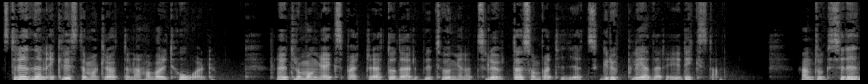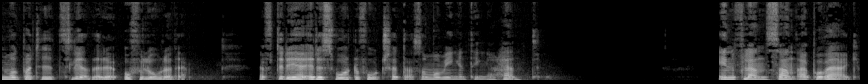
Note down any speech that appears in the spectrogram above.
Striden i Kristdemokraterna har varit hård. Nu tror många experter att Odell blir tvungen att sluta som partiets gruppledare i riksdagen. Han tog strid mot partiets ledare och förlorade. Efter det är det svårt att fortsätta som om ingenting har hänt. Influensan är på väg.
